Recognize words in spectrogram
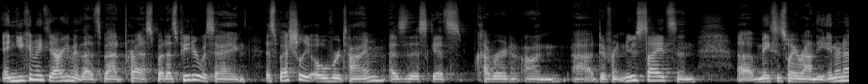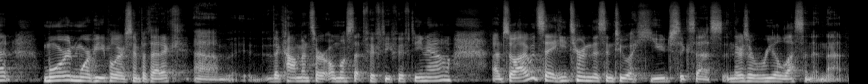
And you can make the argument that it's bad press, but as Peter was saying, especially over time, as this gets covered on uh, different news sites and uh, makes its way around the internet, more and more people are sympathetic. Um, the comments are almost at 50 50 now. And so I would say he turned this into a huge success, and there's a real lesson in that.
